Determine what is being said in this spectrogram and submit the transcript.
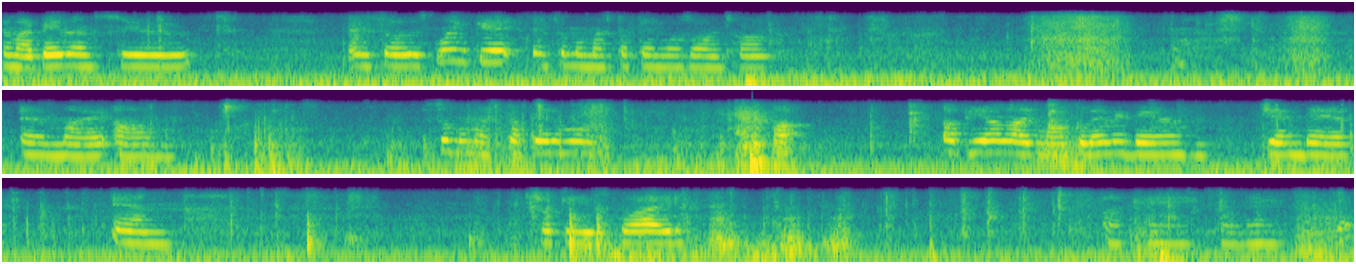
and my bathing suit, and so this blanket, and some of my stuffed animals are on top. And my, um, some of my stuffed animals up, up here, like my Larry Bear, Jen Bear, and Chucky's Bride. Okay, so there go.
